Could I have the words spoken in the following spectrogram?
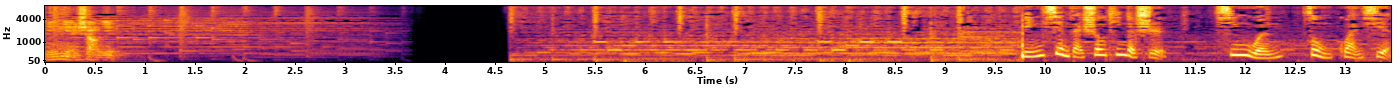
明年上映。您现在收听的是《新闻纵贯线》。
